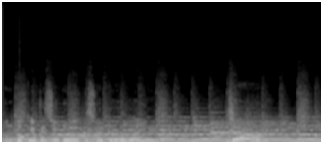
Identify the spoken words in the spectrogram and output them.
untuk episode-episode lainnya. Ciao!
